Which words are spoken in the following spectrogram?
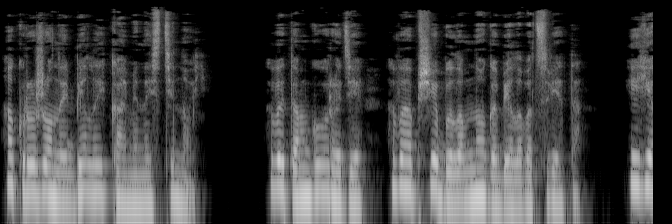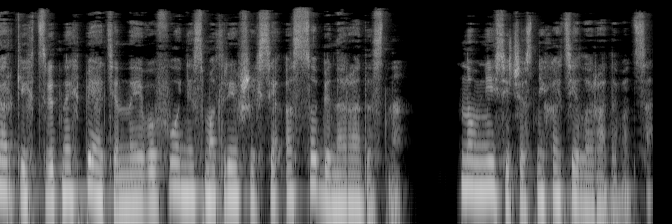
окруженный белой каменной стеной. В этом городе вообще было много белого цвета и ярких цветных пятен на его фоне, смотревшихся особенно радостно. Но мне сейчас не хотело радоваться.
